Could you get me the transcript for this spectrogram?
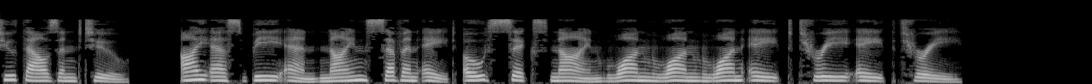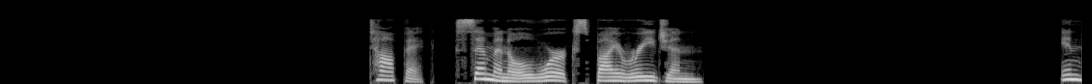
2002. ISBN 978-0691118383. Topic: Seminal works by region. In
